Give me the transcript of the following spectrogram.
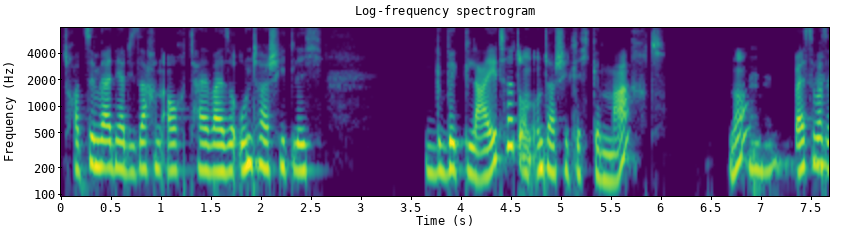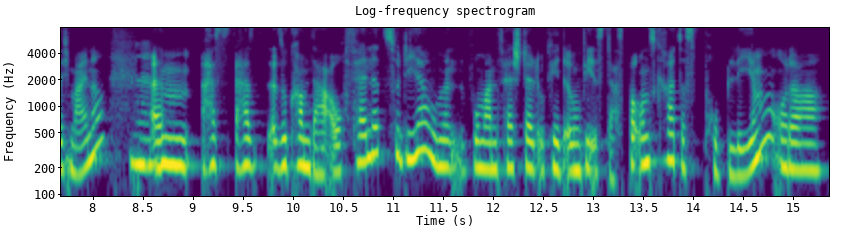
trotzdem werden ja die Sachen auch teilweise unterschiedlich begleitet und unterschiedlich gemacht. Ne? Mhm. Weißt du, was ich meine? Mhm. Ähm, hast, hast, also kommen da auch Fälle zu dir, wo man, wo man feststellt, okay, irgendwie ist das bei uns gerade das Problem oder?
